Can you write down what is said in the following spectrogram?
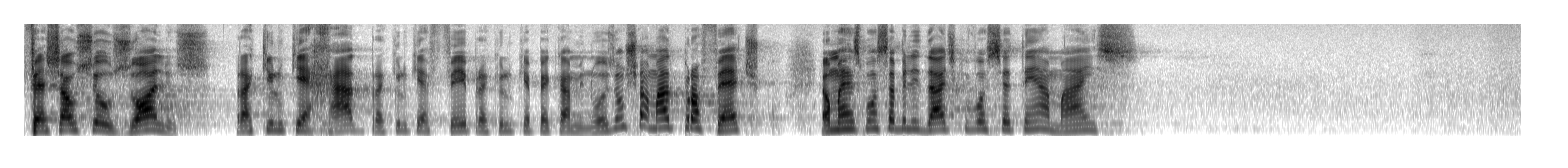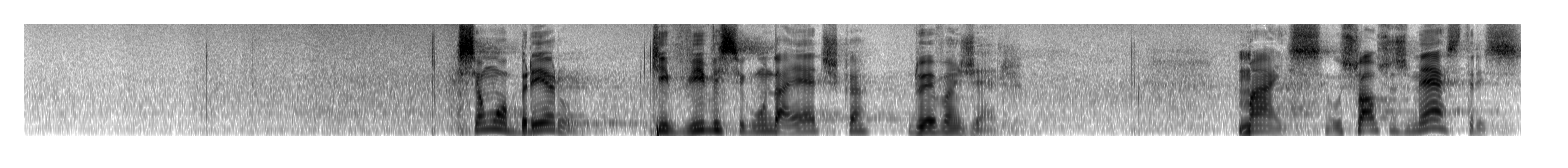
fechar os seus olhos para aquilo que é errado, para aquilo que é feio, para aquilo que é pecaminoso. É um chamado profético, é uma responsabilidade que você tem a mais. Você é um obreiro que vive segundo a ética do Evangelho. Mas os falsos mestres,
